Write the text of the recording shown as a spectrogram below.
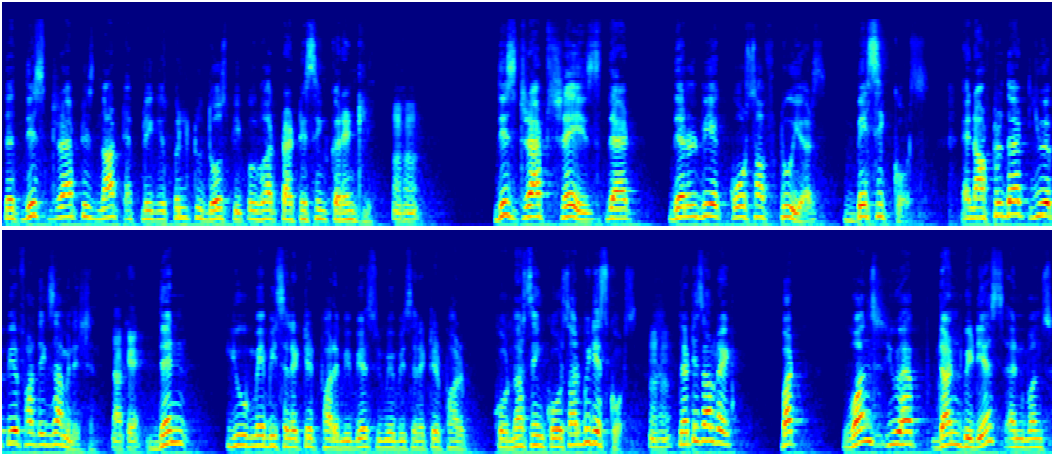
that this draft is not applicable to those people who are practicing currently. This draft says that there will be a course of two years, basic course, and after that you appear for the examination. Okay. Then you may be selected for MBBS, you may be selected for core nursing course or BDS course. Mm-hmm. That is all right. But once you have done BDS and once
